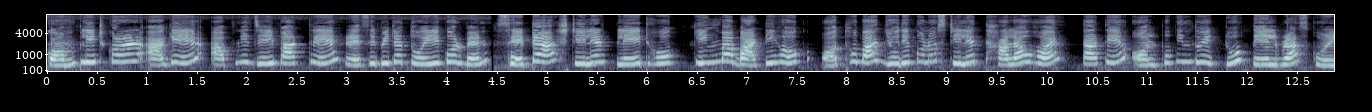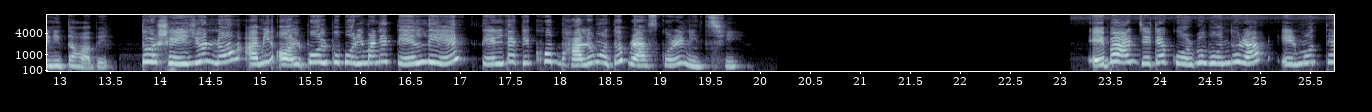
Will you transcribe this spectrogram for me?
কমপ্লিট করার আগে আপনি যেই পাত্রে রেসিপিটা তৈরি করবেন, সেটা স্টিলের প্লেট হোক কিংবা বাটি হোক, অথবা যদি কোনো স্টিলের থালাও হয়, তাতে অল্প কিন্তু একটু তেল ব্রাশ করে নিতে হবে। তো সেই জন্য আমি অল্প অল্প পরিমাণে তেল দিয়ে তেলটাকে খুব ভালো মতো ব্রাশ করে নিচ্ছি। এবার যেটা করব বন্ধুরা, এর মধ্যে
